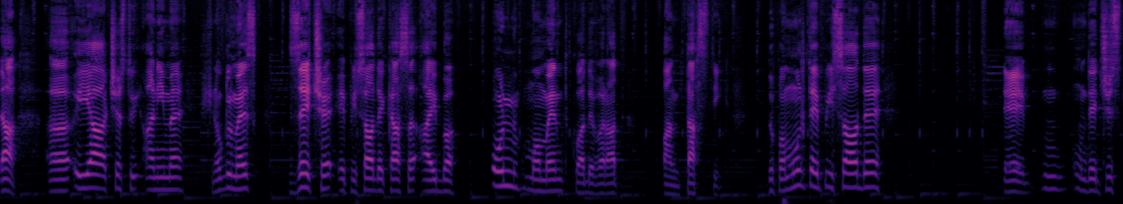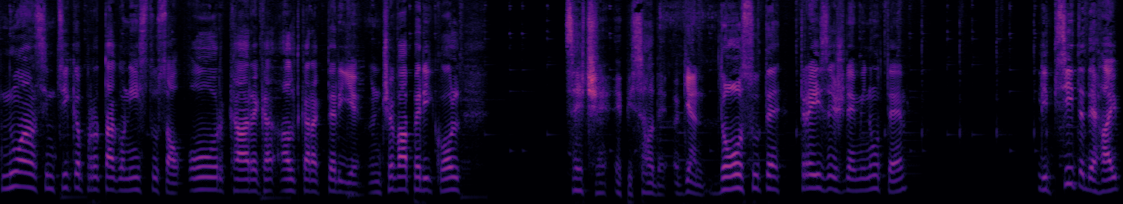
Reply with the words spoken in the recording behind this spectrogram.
Da, uh, îi ia acestui anime și nu glumesc 10 episoade ca să aibă un moment cu adevărat fantastic. După multe episoade de, unde just nu am simțit că protagonistul sau oricare ca, alt caracter e în ceva pericol, 10 episoade, again, 230 de minute lipsite de hype,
